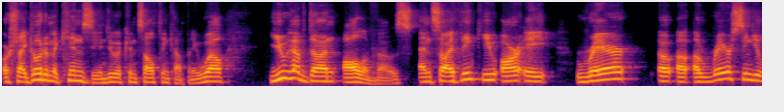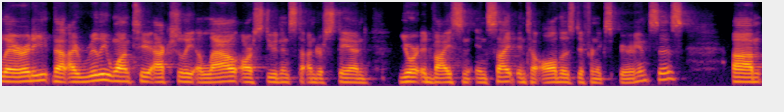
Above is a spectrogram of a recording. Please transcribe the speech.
Or should I go to McKinsey and do a consulting company? Well, you have done all of those. And so I think you are a rare a, a, rare singularity that I really want to actually allow our students to understand your advice and insight into all those different experiences. Um,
